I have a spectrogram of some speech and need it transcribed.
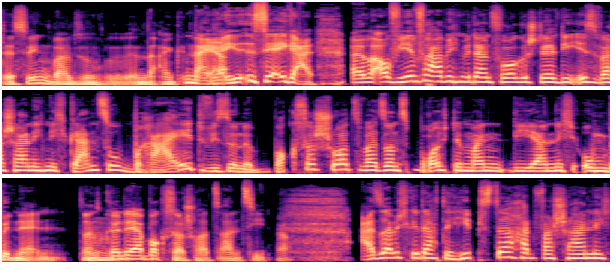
deswegen, weil so, naja, ist ja egal. Aber auf jeden Fall habe ich mir dann vorgestellt, die ist wahrscheinlich nicht ganz so breit wie so eine Boxershorts, weil sonst bräuchte man die ja nicht umbenennen. Sonst Hm. könnte er ja Boxershorts anziehen. Ja. Also habe ich gedacht, der Hipster hat wahrscheinlich,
